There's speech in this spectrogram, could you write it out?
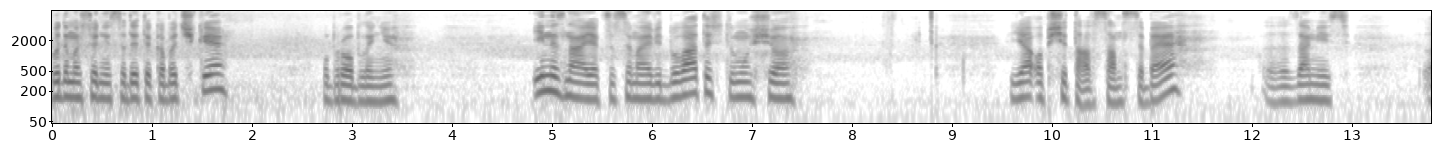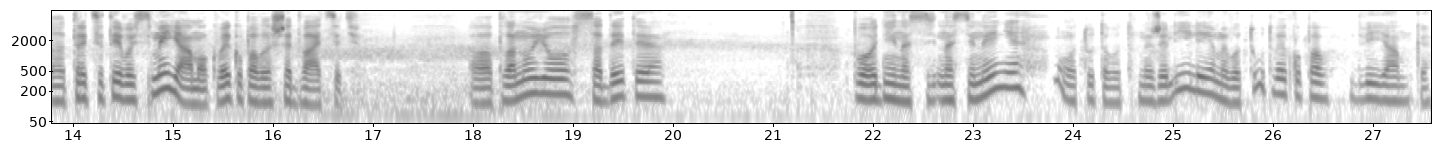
будемо сьогодні садити кабачки оброблені. І не знаю, як це все має відбуватись, тому що я обсчитав сам себе. Е, Замість е, 38 ямок викопав лише 20. Е, Планую садити по одній насінині. Ну, от тут от межи ліліями, от тут викопав дві ямки.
